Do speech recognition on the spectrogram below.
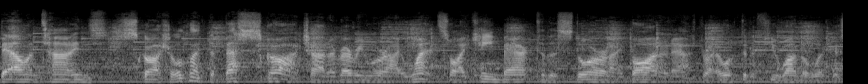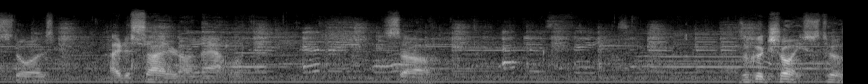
Ballantine's scotch. It looked like the best scotch out of everywhere I went. So I came back to the store and I bought it after I looked at a few other liquor stores. I decided on that one. So, it's a good choice too.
